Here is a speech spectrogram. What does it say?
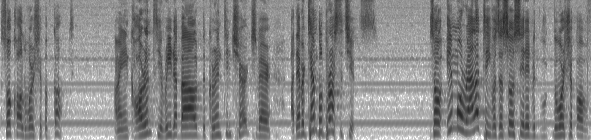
so called worship of God. I mean, in Corinth, you read about the Corinthian church where uh, there were temple prostitutes. So, immorality was associated with the worship of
